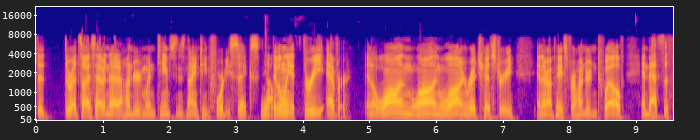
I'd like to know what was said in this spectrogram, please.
The the Red Sox haven't had a 100 win team since 1946. No. They've only had three ever in a long, long, long, rich history, and they're on pace for 112. And that's the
